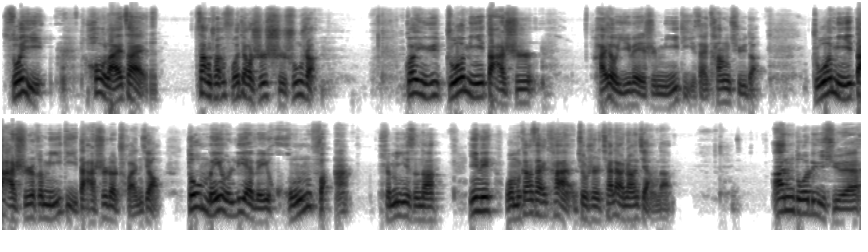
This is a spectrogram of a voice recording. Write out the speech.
所以后来在藏传佛教史史书上，关于卓弥大师，还有一位是弥底在康区的卓弥大师和弥底大师的传教都没有列为弘法，什么意思呢？因为我们刚才看，就是前两章讲的安多律学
